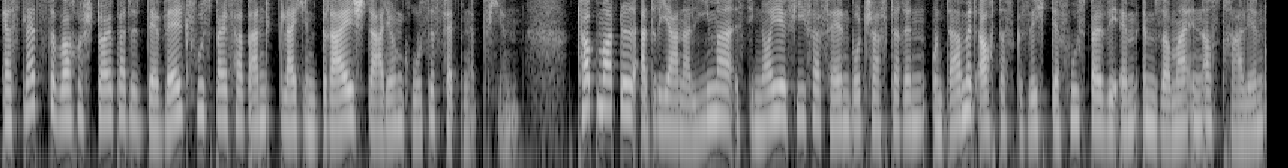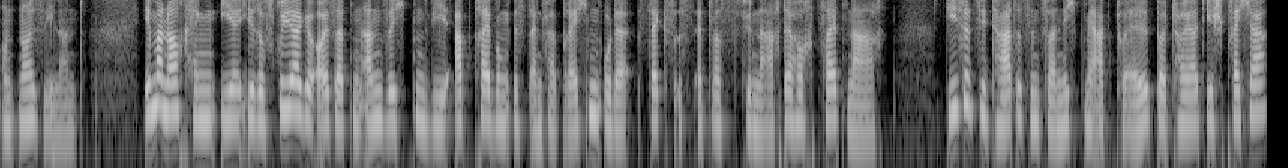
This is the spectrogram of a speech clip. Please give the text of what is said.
Erst letzte Woche stolperte der Weltfußballverband gleich in drei Stadion große Fettnäpfchen. Topmodel Adriana Lima ist die neue FIFA-Fanbotschafterin und damit auch das Gesicht der Fußball-WM im Sommer in Australien und Neuseeland. Immer noch hängen ihr ihre früher geäußerten Ansichten wie Abtreibung ist ein Verbrechen oder Sex ist etwas für nach der Hochzeit nach. Diese Zitate sind zwar nicht mehr aktuell, beteuert ihr Sprecher,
